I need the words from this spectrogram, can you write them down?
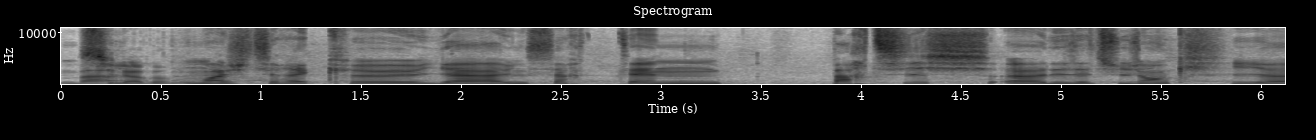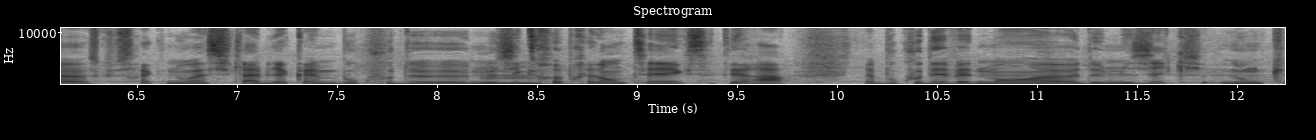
Bah, Syllabe. Moi, je dirais qu'il y a une certaine partie euh, des étudiants qui. euh, parce que c'est vrai que nous, à Syllab, il y a quand même beaucoup de musique Mhm. représentée, etc. Il y a beaucoup d'événements euh, de musique. Donc,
